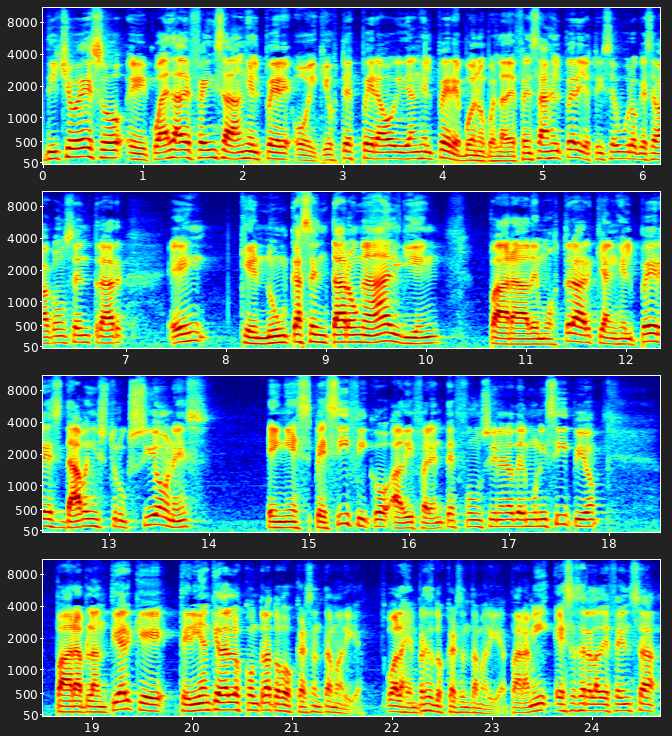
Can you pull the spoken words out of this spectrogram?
Dicho eso, eh, ¿cuál es la defensa de Ángel Pérez hoy? ¿Qué usted espera hoy de Ángel Pérez? Bueno, pues la defensa de Ángel Pérez yo estoy seguro que se va a concentrar en que nunca sentaron a alguien para demostrar que Ángel Pérez daba instrucciones en específico a diferentes funcionarios del municipio para plantear que tenían que dar los contratos a Oscar Santamaría o a las empresas de Oscar Santamaría. Para mí esa será la defensa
